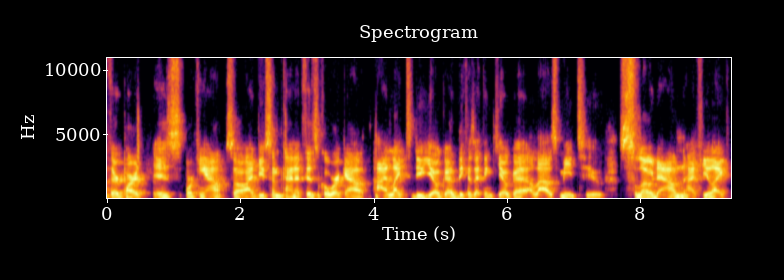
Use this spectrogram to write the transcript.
third part is working out. So I do some kind of physical workout. I like to do yoga because I think yoga allows me to slow down. I feel like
